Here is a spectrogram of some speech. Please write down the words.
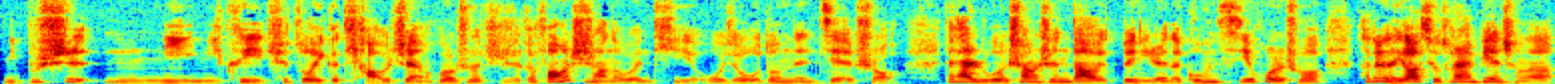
你不是你你可以去做一个调整，或者说只是个方式上的问题，我觉得我都能接受。但他如果上升到对你人的攻击，或者说他对你的要求突然变成了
